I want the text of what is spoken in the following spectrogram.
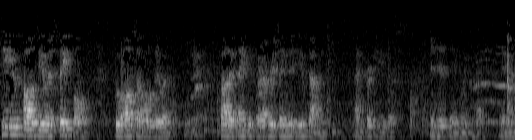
He who calls you is faithful, who also will do it. Father, thank you for everything that you've done and for Jesus. In his name we pray. Amen.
